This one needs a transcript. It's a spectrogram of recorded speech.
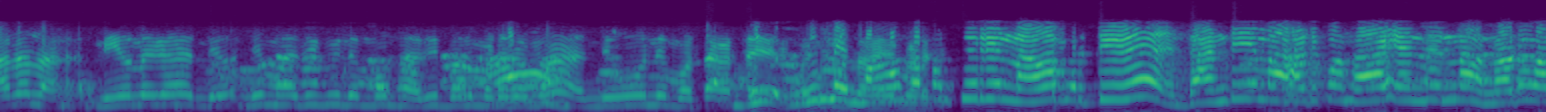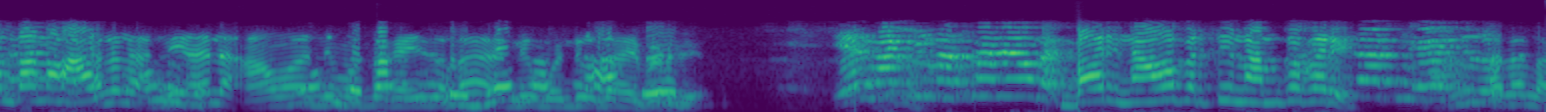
ಅಲ್ಲಲ್ಲ ನಿಮ್ಮ ಹದಿ ಬಿ ಮುಂದೆ ಹದಿ ಬಂದ್ ಮಾಡಿದಮ್ಮ ನೀವು ನಿಮ್ಮ ಮತ ಅಟ್ಟೆ ಇಲ್ಲ ನಾವ್ ಬರ್ತೀವಿ ನಾವ್ ಬರ್ತೀವಿ. ದಂಡಿ ಆಡ್ಕೊಂಡ್ ಹಾಯ್ ಅಂದಿರಿ ನಾವ್ ನಡು ಹೊಲ್ದಾಗ ಅಲ್ಲಲ್ಲ ನೀ ಅಲ್ಲ ಅವ ನಿಮ್ಮ ನೀವು ಮಂದಿ ಬರ್ರಿ ನಾವ ಬರ್ತೀವಿ ನಮ್ಗ ಬರ್ರಿ. ಅಲ್ಲಲ್ಲ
